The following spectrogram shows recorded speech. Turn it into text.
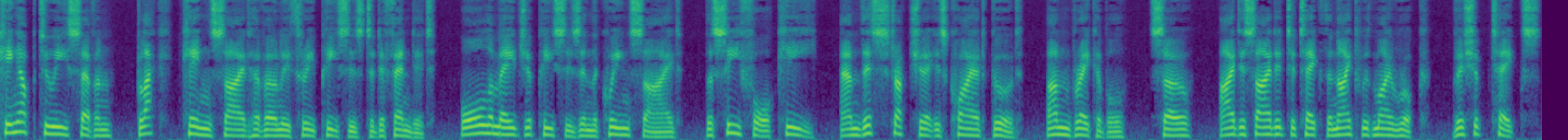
King up to e7, black king side have only three pieces to defend it, all the major pieces in the queen side, the c4 key, and this structure is quite good, unbreakable, so, I decided to take the knight with my rook, bishop takes,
